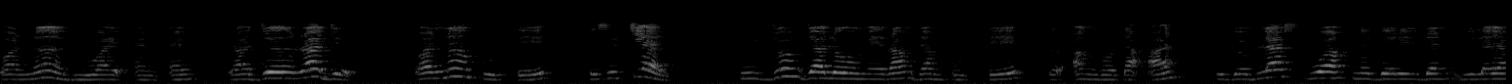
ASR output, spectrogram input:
Warna DYMM Raja-raja. Warna putih Kesucian. Tujuh jalur merah dan putih Keanggotaan 13 buah negeri dan wilayah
